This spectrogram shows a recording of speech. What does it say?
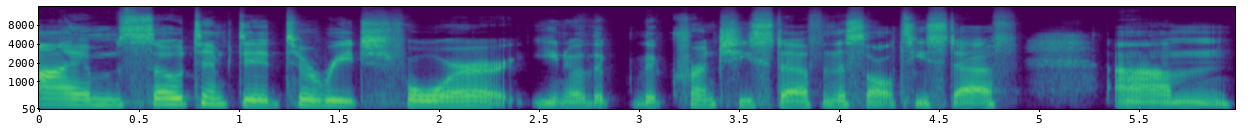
I'm so tempted to reach for, you know, the, the crunchy stuff and the salty stuff. Um,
